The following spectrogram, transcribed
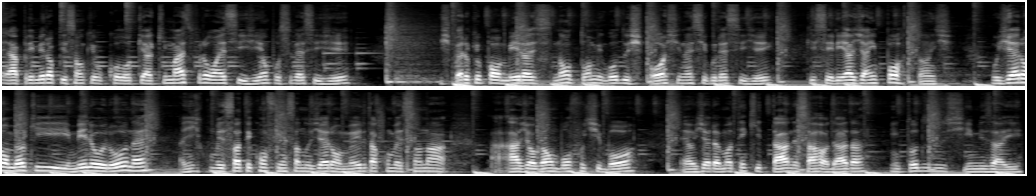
é a primeira opção que eu coloquei aqui, mais para um SG, um possível SG. Espero que o Palmeiras não tome gol do esporte, né? Segure SG, que seria já importante. O Jeromel que melhorou, né? A gente começou a ter confiança no Jeromel, ele tá começando a, a jogar um bom futebol. É, o Jeromel tem que estar tá nessa rodada em todos os times aí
